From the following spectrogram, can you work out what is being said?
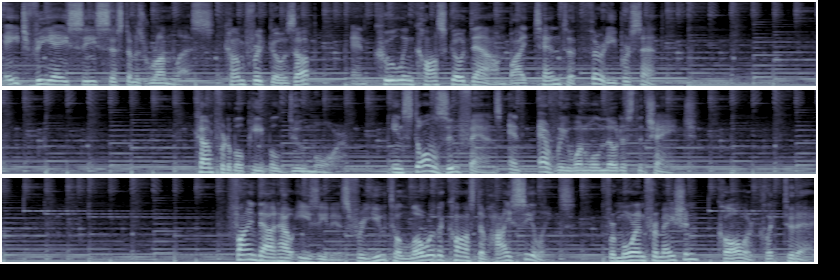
HVAC systems run less, comfort goes up, and cooling costs go down by 10 to 30 percent. Comfortable people do more. Install Zoofans and everyone will notice the change. Find out how easy it is for you to lower the cost of high ceilings. For more information, call or click today.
